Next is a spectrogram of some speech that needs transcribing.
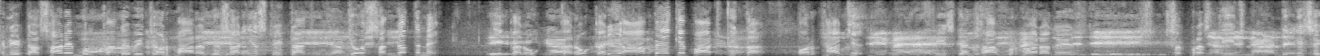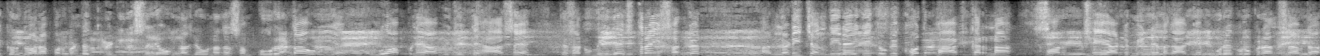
ਕੈਨੇਡਾ ਸਾਰੇ ਮੁਲਕਾਂ ਦੇ ਵਿੱਚ ਔਰ ਭਾਰਤ ਦੇ ਸਾਰੀਆਂ ਸਟੇਟਾਂ 'ਚ ਜੋ ਸੰਗਤ ਨੇ ਇਹ ਘਰੋਂ ਘਰੋਂ ਘਰੀ ਆਪ ਬਹਿ ਕੇ ਪਾਠ ਕੀਤਾ। ਔਰ ਅੱਜ ਫੀਸਗੰਜ ਸਾਹਿਬ ਗੁਰਦੁਆਰਾ ਦੇ ਸਰਪ੍ਰਸਤੀ ਦਿੱਲੀ ਸਿੱਖ ਗੁਰਦੁਆਰਾ ਪ੍ਰਬੰਧਕ ਕਮੇਟੀ ਦੇ ਸਹਿਯੋਗ ਨਾਲ ਜੋ ਉਹਨਾਂ ਦਾ ਸੰਪੂਰਨਤਾ ਹੋਈ ਹੈ, ਉਹ ਆਪਣੇ ਆਪ ਵਿੱਚ ਇਤਿਹਾਸ ਹੈ ਤੇ ਸਾਨੂੰ ਉਮੀਦ ਹੈ ਇਸ ਤਰ੍ਹਾਂ ਹੀ ਸੰਗਤ ਲੜੀ ਚੱਲਦੀ ਰਹੇਗੀ ਕਿਉਂਕਿ ਖੁਦ ਪਾਠ ਕਰਨਾ ਔਰ 6-8 ਮਹੀਨੇ ਲਗਾ ਕੇ ਪੂਰੇ ਗੁਰੂ ਗ੍ਰੰਥ ਸਾਹਿਬ ਦਾ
